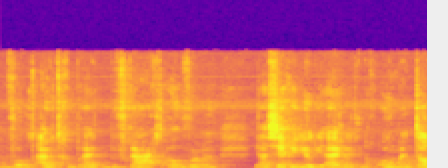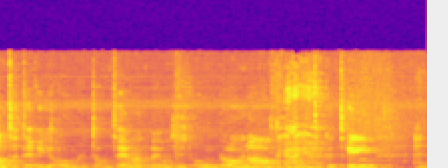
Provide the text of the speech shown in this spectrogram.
bijvoorbeeld uitgebreid bevraagd over, eh, ja, zeggen jullie eigenlijk nog oom en tante tegen je oom en tante? Hè? Want bij ons is het oom Donald, Ja, ja. tante Katrien en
